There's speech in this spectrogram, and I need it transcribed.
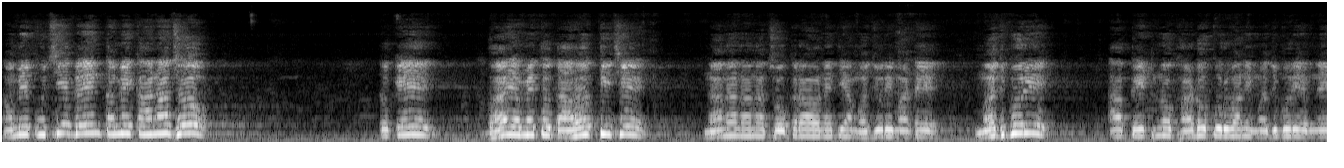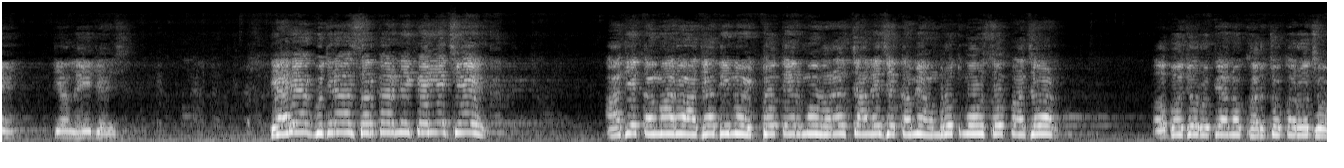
અમે પૂછીએ, બેન, તમે કાના છો? તો કે, ભાઈ, અમે તો દાહોદથી છે. નાના નાના છોકરાઓને ત્યાં મજૂરી માટે મજબૂરી, આ પેટનો ખાડો પૂરવાની મજબૂરી એમને ત્યાં લઈ જાય છે. ત્યારે ગુજરાત સરકારને કહીએ છીએ, આજે તમારો આઝાદીનો ઇઠ્ઠોતેરમો વર્ષ ચાલે છે, તમે અમૃત મહોત્સવ પાછળ અબજો રૂપિયાનો ખર્ચો કરો છો.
